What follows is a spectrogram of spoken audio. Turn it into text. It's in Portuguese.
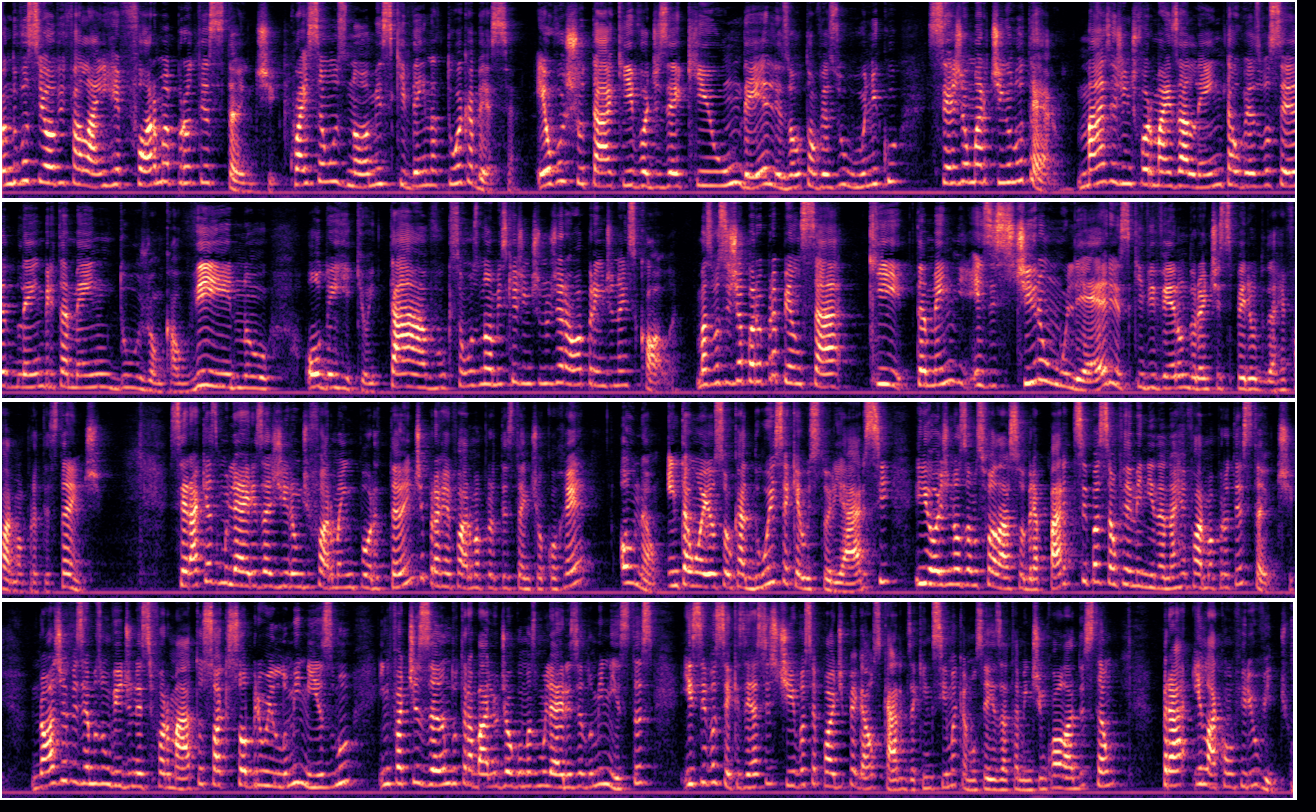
Quando você ouve falar em reforma protestante, quais são os nomes que vêm na tua cabeça? Eu vou chutar aqui e vou dizer que um deles, ou talvez o único, seja o Martinho Lutero. Mas se a gente for mais além, talvez você lembre também do João Calvino, ou do Henrique VIII, que são os nomes que a gente no geral aprende na escola. Mas você já parou para pensar que também existiram mulheres que viveram durante esse período da Reforma Protestante? Será que as mulheres agiram de forma importante para a reforma protestante ocorrer? Ou não? Então, eu sou o Cadu, esse aqui é o Historiar-se, e hoje nós vamos falar sobre a participação feminina na reforma protestante. Nós já fizemos um vídeo nesse formato, só que sobre o iluminismo, enfatizando o trabalho de algumas mulheres iluministas, e se você quiser assistir, você pode pegar os cards aqui em cima, que eu não sei exatamente em qual lado estão, pra ir lá conferir o vídeo.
